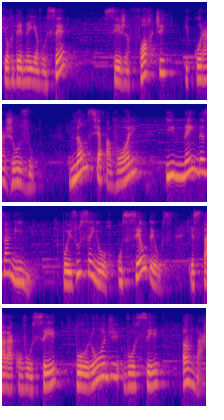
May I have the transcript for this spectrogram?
que ordenei a você? Seja forte e corajoso. Não se apavore e nem desanime, pois o Senhor, o seu Deus, estará com você por onde você andar.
